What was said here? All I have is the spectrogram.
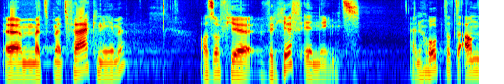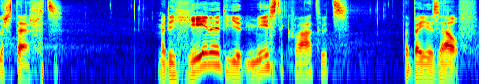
ehm, met, met wraak nemen, alsof je vergif inneemt en hoopt dat de ander sterft. Maar degene die het meeste kwaad doet, dat ben jezelf.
